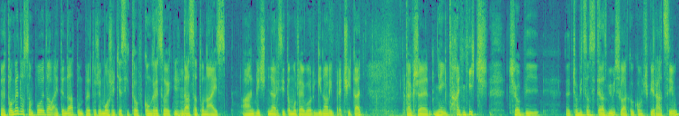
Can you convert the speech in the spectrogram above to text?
E, to meno som povedal aj ten dátum, pretože môžete si to v kongresovej knihe, mm-hmm. dá sa to nájsť a angličtinári si to môžu aj v origináli prečítať. Takže nie je to nič, čo by čo by som si teraz vymyslel ako konšpiráciu.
